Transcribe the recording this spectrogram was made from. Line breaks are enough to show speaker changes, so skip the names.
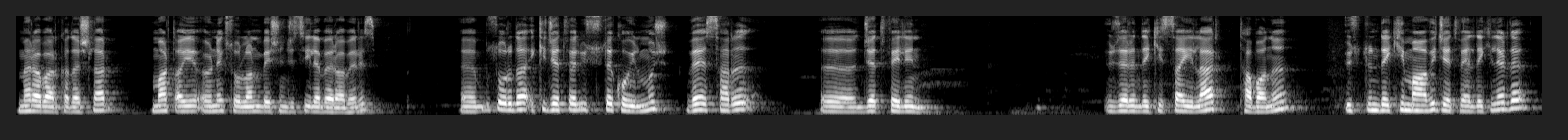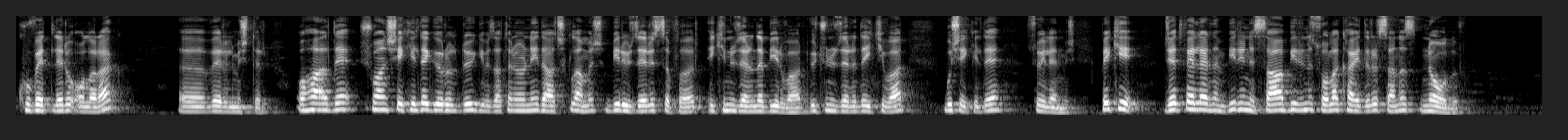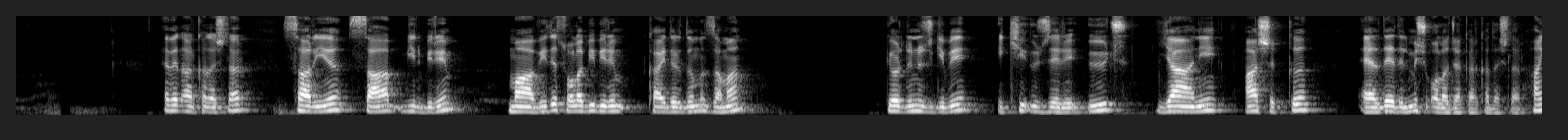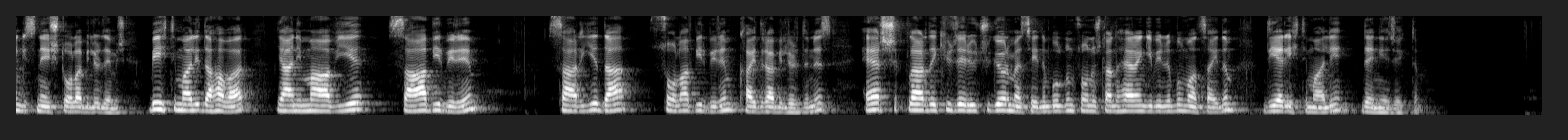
Merhaba arkadaşlar. Mart ayı örnek sorularının beşincisiyle beraberiz. Ee, bu soruda iki cetvel üst üste koyulmuş ve sarı e, cetvelin üzerindeki sayılar tabanı, üstündeki mavi cetveldekiler de kuvvetleri olarak e, verilmiştir. O halde şu an şekilde görüldüğü gibi zaten örneği de açıklamış. 1 üzeri 0, 2'nin üzerinde 1 var, 3'ün üzerinde 2 var. Bu şekilde söylenmiş. Peki cetvellerden birini sağa birini sola kaydırırsanız ne olur? Evet arkadaşlar sarıyı sağa bir birim, maviyi de sola bir birim kaydırdığımız zaman gördüğünüz gibi 2 üzeri 3 yani A şıkkı elde edilmiş olacak arkadaşlar. Hangisine eşit olabilir demiş. Bir ihtimali daha var. Yani maviyi sağa bir birim, sarıyı da sola bir birim kaydırabilirdiniz. Eğer şıklarda 2 üzeri 3'ü görmeseydim, bulduğum sonuçlarda herhangi birini bulmasaydım diğer ihtimali deneyecektim.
